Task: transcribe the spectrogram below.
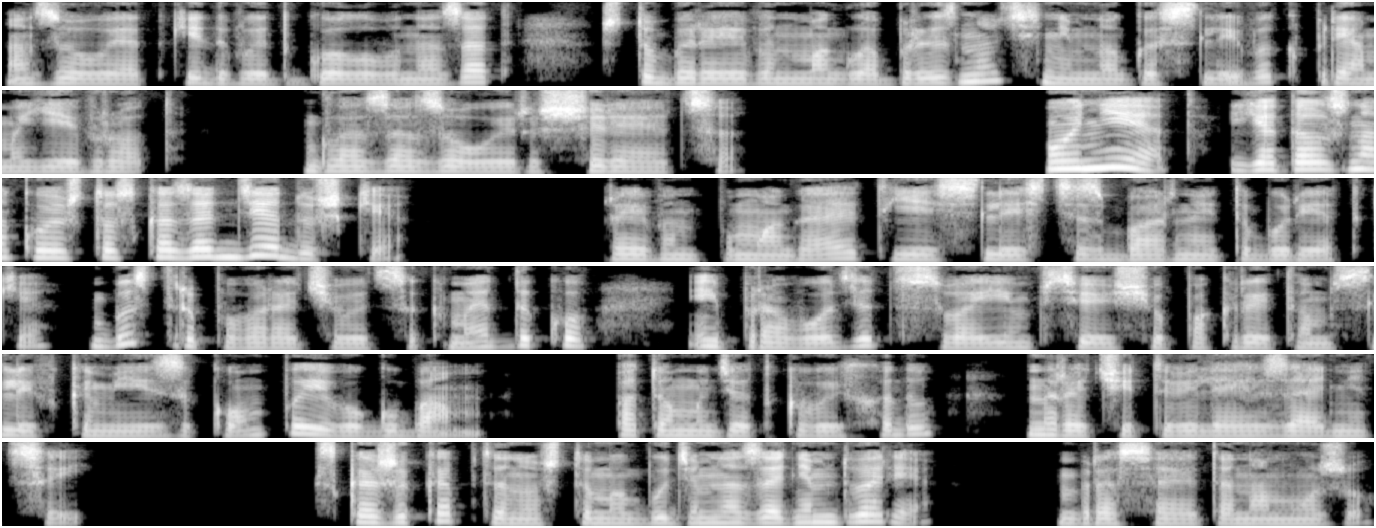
а Зоуи откидывает голову назад, чтобы Рейвен могла брызнуть немного сливок прямо ей в рот. Глаза Зоуи расширяются. «О нет, я должна кое-что сказать дедушке», Рэйвен помогает ей слезть с барной табуретки, быстро поворачивается к Мэддоку и проводит своим все еще покрытым сливками языком по его губам. Потом идет к выходу, нарочито виляя задницей. «Скажи капитану, что мы будем на заднем дворе», — бросает она мужу.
